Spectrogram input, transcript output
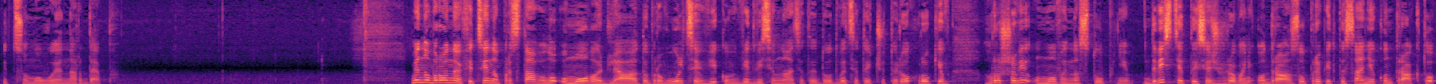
Підсумовує нардеп. Міноборони офіційно представило умови для добровольців віком від 18 до 24 років. Грошові умови наступні: 200 тисяч гривень одразу при підписанні контракту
